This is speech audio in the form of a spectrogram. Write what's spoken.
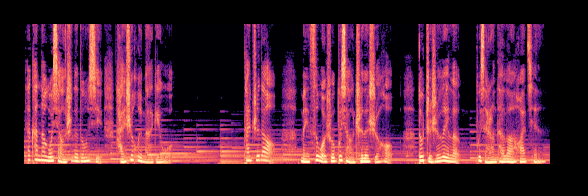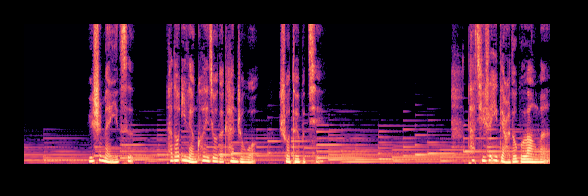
他看到我想吃的东西，还是会买给我。他知道，每次我说不想吃的时候，都只是为了不想让他乱花钱。于是每一次，他都一脸愧疚地看着我，说对不起。他其实一点都不浪漫，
